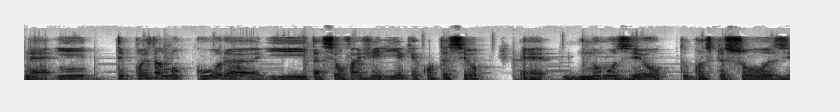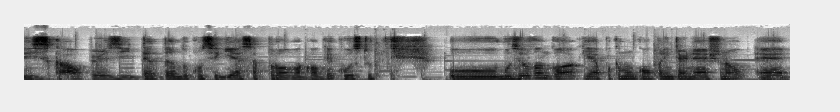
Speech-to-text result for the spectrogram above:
né? E depois da loucura e da selvageria que aconteceu é, no museu com as pessoas e scalpers e tentando conseguir essa promo a qualquer custo, o Museu Van Gogh e a Pokémon Company International é,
